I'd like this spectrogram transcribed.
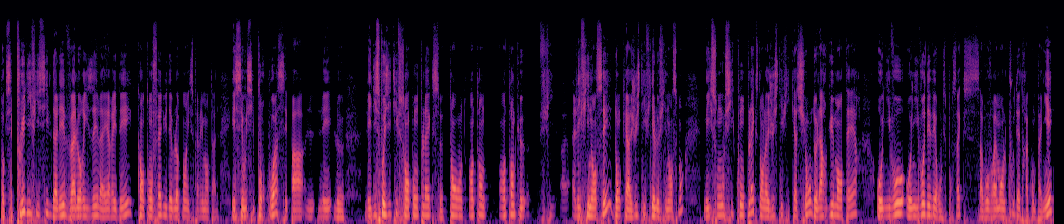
Donc c'est plus difficile d'aller valoriser la R&D quand on fait du développement expérimental. Et c'est aussi pourquoi pas les, dispositifs sont complexes tant, en, tant, que à les financer, donc à justifier le financement, mais ils sont aussi complexes dans la justification de l'argumentaire au niveau des verrous. C'est pour ça que ça vaut vraiment le coup d'être accompagné.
